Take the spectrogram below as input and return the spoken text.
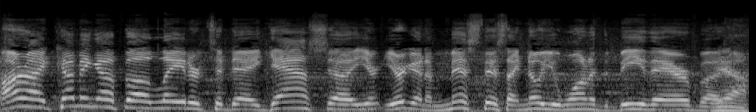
All right, coming up uh, later today, Gas, uh, you're, you're going to miss this. I know you wanted to be there, but Yeah.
